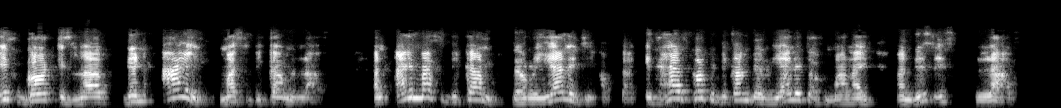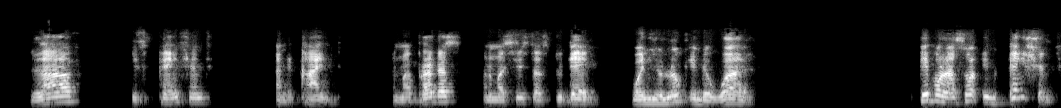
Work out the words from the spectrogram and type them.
If God is love, then I must become love. And I must become the reality of that. It has got to become the reality of my life. And this is love. Love is patient and kind. And my brothers and my sisters today, when you look in the world, people are so impatient.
